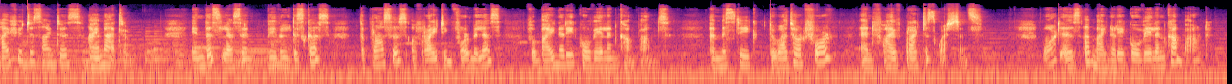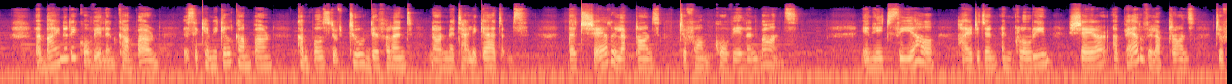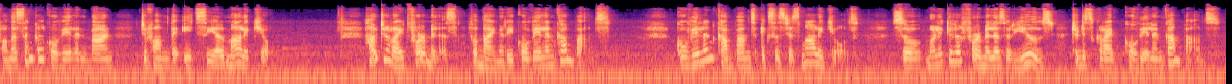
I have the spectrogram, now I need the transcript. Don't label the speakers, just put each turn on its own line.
Hi, future scientists. I am Atom. In this lesson, we will discuss the process of writing formulas for binary covalent compounds, a mistake to watch out for, and five practice questions. What is a binary covalent compound? A binary covalent compound is a chemical compound composed of two different nonmetallic atoms that share electrons to form covalent bonds. In HCl, hydrogen and chlorine share a pair of electrons to form a single covalent bond to form the HCl molecule. How to write formulas for binary covalent compounds? Covalent compounds exist as molecules, so molecular formulas are used to describe covalent compounds.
